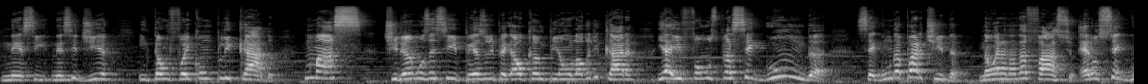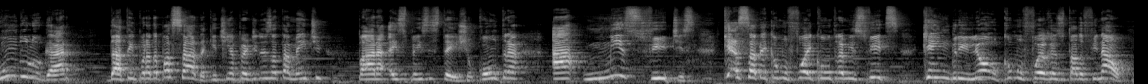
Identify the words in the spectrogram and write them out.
nesse, nesse dia, então foi complicado. Mas tiramos esse peso de pegar o campeão logo de cara, e aí fomos pra segunda Segunda partida, não era nada fácil, era o segundo lugar da temporada passada, que tinha perdido exatamente para a Space Station, contra a Misfits. Quer saber como foi contra a Misfits? Quem brilhou? Como foi o resultado final?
